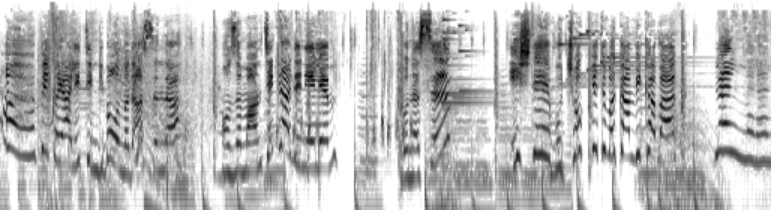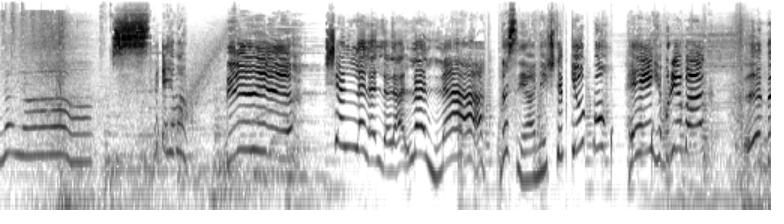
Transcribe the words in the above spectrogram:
Ah, pek hayal ettiğim gibi olmadı aslında. O zaman tekrar deneyelim. Bu nasıl? İşte bu çok kötü bakan bir kabak. La la la la la. Eyvah. Bıı. La la la la. Nasıl yani hiç tepki yok mu? Hey buraya bak. Bı bı.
